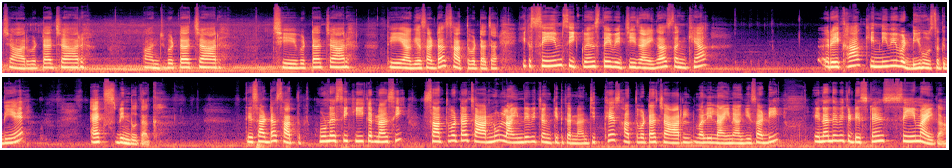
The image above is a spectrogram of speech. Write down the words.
4/4 5/4 6/4 ਤੇ ਇਹ ਆ ਗਿਆ ਸਾਡਾ 7/4 ਇੱਕ ਸੇਮ ਸੀਕੁਐਂਸ ਦੇ ਵਿੱਚ ਹੀ ਜਾਏਗਾ ਸੰਖਿਆ। ਰੇਖਾ ਕਿੰਨੀ ਵੀ ਵੱਡੀ ਹੋ ਸਕਦੀ ਹੈ? X ਬਿੰਦੂ ਤੱਕ। ਤੇ ਸਾਡਾ 7 ਹੁਣ ਅਸੀਂ ਕੀ ਕਰਨਾ ਸੀ? 7/4 ਨੂੰ ਲਾਈਨ ਦੇ ਵਿੱਚ ਅੰਕਿਤ ਕਰਨਾ। ਜਿੱਥੇ 7/4 ਵਾਲੀ ਲਾਈਨ ਆ ਗਈ ਸਾਡੀ, ਇਹਨਾਂ ਦੇ ਵਿੱਚ ਡਿਸਟੈਂਸ ਸੇਮ ਆਏਗਾ।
